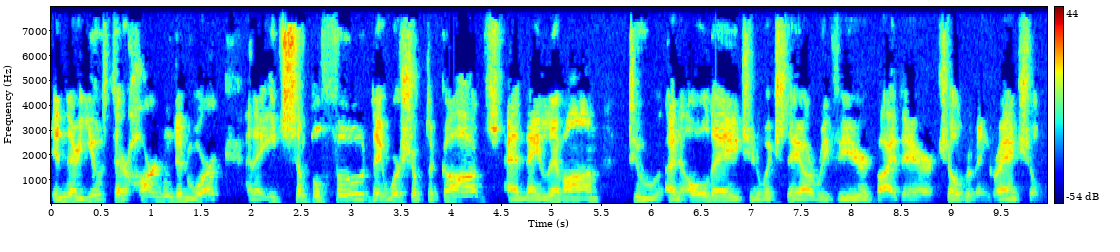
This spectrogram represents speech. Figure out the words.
in their youth, they're hardened in work, and they eat simple food. They worship the gods, and they live on to an old age in which they are revered by their children and grandchildren.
